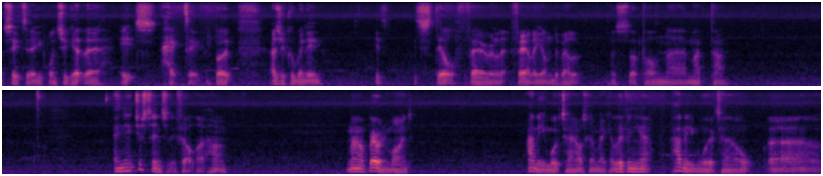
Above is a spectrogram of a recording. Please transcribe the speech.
city. Once you get there, it's hectic. But as you're coming in, it's it's still fairly fairly undeveloped. It's up on uh, Mactan, and it just instantly felt like home. Now, bear in mind, hadn't even worked out how I was going to make a living yet. Hadn't even worked out uh,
